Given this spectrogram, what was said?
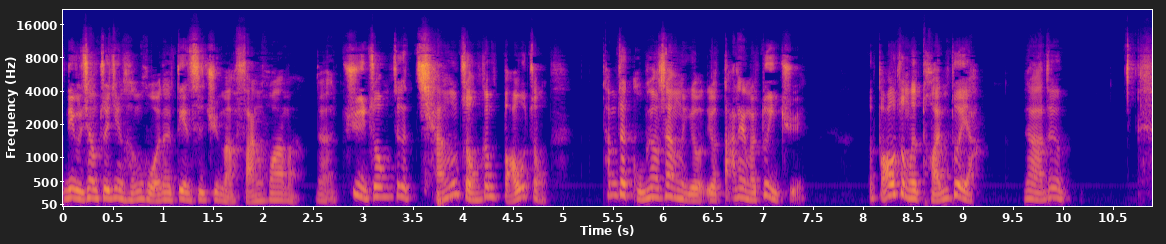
例如像最近很火那个电视剧嘛，《繁花》嘛，对吧？剧中这个强总跟宝总。他们在股票上有有大量的对决，保总的团队啊，那这个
